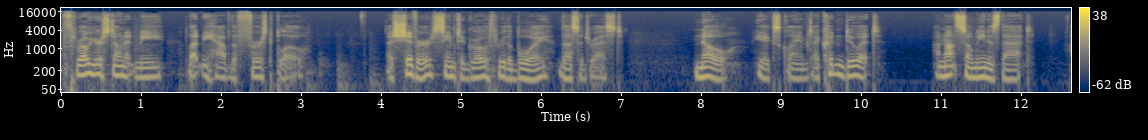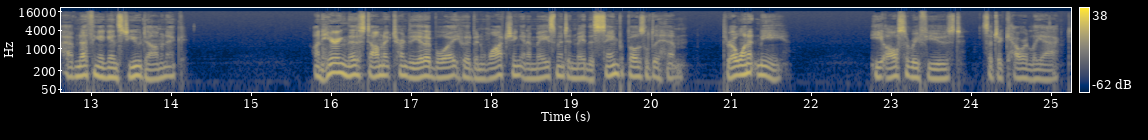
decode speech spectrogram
Throw your stone at me, let me have the first blow. A shiver seemed to grow through the boy, thus addressed. No, he exclaimed, I couldn't do it. I'm not so mean as that. I have nothing against you, Dominic. On hearing this, Dominic turned to the other boy who had been watching in amazement and made the same proposal to him Throw one at me. He also refused, such a cowardly act.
